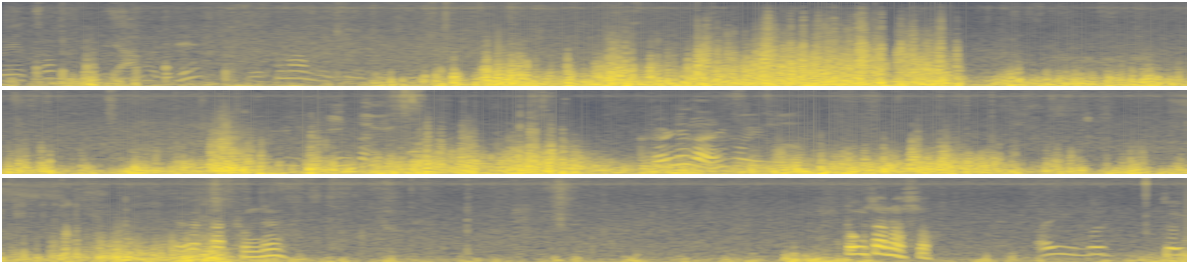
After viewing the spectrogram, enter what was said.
왜 사람들이 안 오지? 왜 소나무 좀 여기는 개인 땅인가? 그럴 리가요. 이거 이거 여기가 딱 좋네. 똥 싸놨어. 아니 뭐 저기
